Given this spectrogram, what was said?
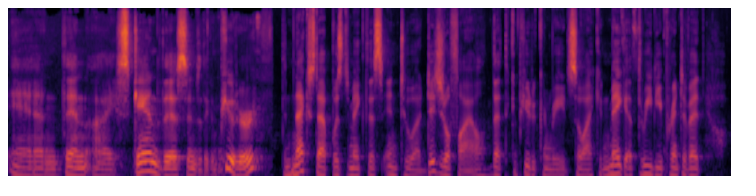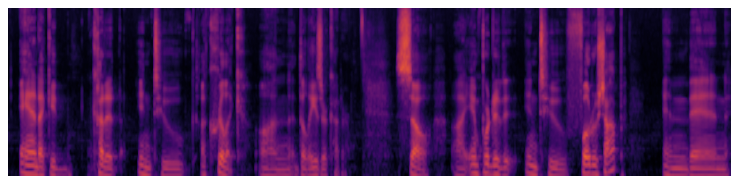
And then I scanned this into the computer. The next step was to make this into a digital file that the computer can read so I can make a 3D print of it and I could cut it into acrylic on the laser cutter. So I imported it into Photoshop and then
